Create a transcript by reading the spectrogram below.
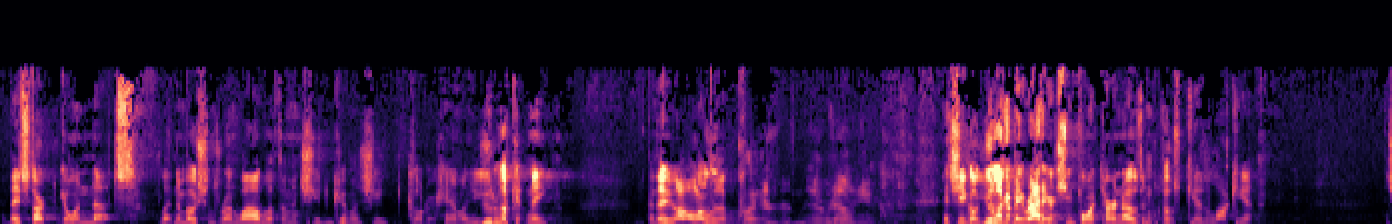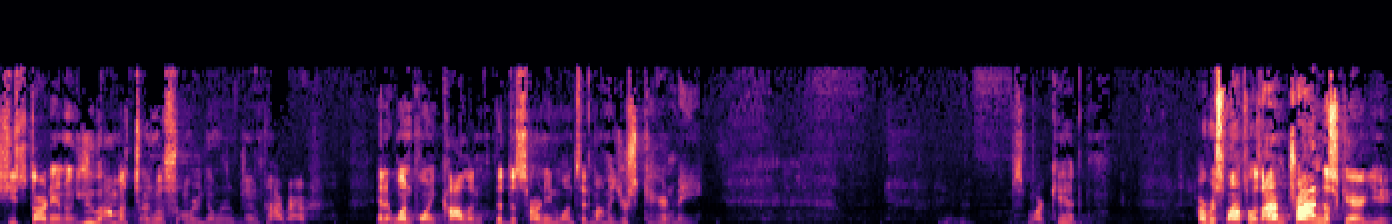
And they'd start going nuts, letting emotions run wild with them, and she'd give them, she'd go to her hand like, You look at me. And they all and she'd go, You look at me right here. And she'd point to her nose, and those kids lock in. And she'd start in on you, I'm gonna tell you somebody's gonna and at one point, Colin, the discerning one, said, Mama, you're scaring me. Smart kid. Her response was, I'm trying to scare you.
